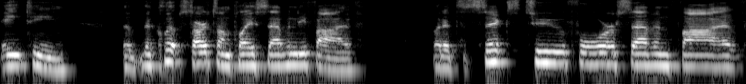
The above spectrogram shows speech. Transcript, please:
18. the the clip starts on play 75 but it's six two four seven five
